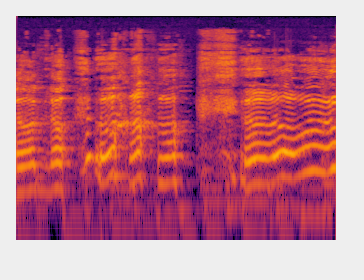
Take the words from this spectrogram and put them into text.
no, no.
